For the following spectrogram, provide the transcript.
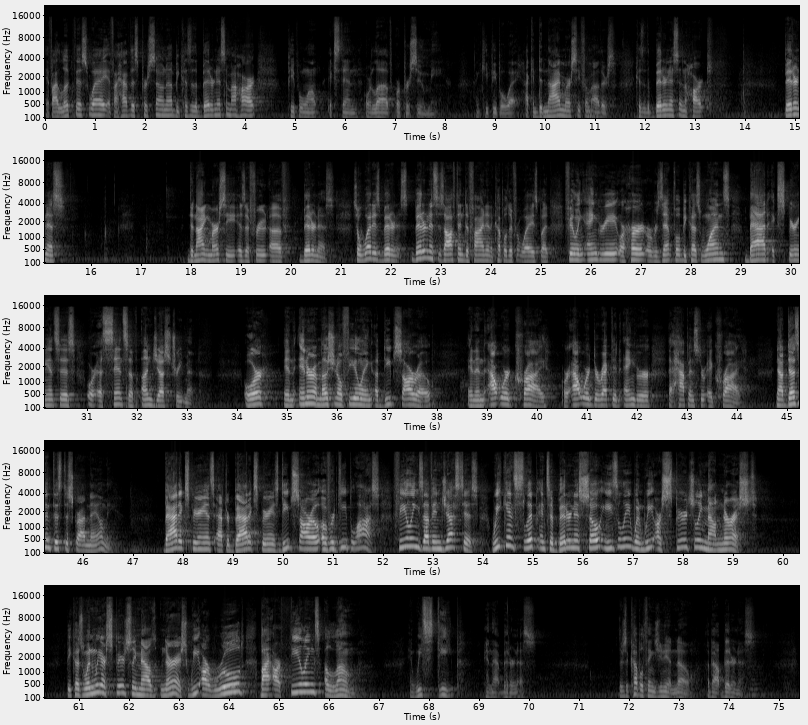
If I look this way, if I have this persona, because of the bitterness in my heart, people won't extend or love or pursue me and keep people away. I can deny mercy from others because of the bitterness in the heart. Bitterness, denying mercy, is a fruit of bitterness. So, what is bitterness? Bitterness is often defined in a couple different ways, but feeling angry or hurt or resentful because one's bad experiences or a sense of unjust treatment, or an inner emotional feeling of deep sorrow and an outward cry or outward directed anger that happens through a cry. Now, doesn't this describe Naomi? Bad experience after bad experience, deep sorrow over deep loss, feelings of injustice. We can slip into bitterness so easily when we are spiritually malnourished. Because when we are spiritually malnourished, we are ruled by our feelings alone. And we steep in that bitterness. There's a couple things you need to know about bitterness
